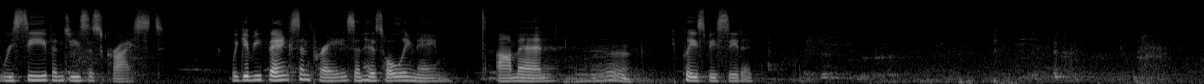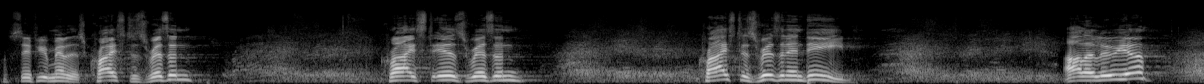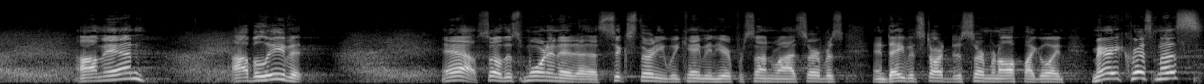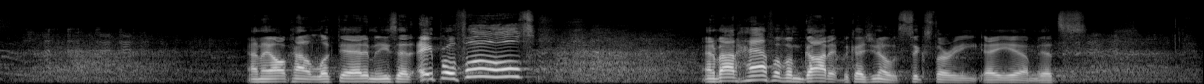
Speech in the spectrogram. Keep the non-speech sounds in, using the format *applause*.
receive in Jesus Christ. We give you thanks and praise in his holy name. Amen. Amen. Please be seated. Let's see if you remember this. Christ is risen. Christ is risen. Christ is risen indeed. Hallelujah. Amen. I believe it. Yeah, so this morning at uh, 6:30 we came in here for sunrise service and David started the sermon off by going, "Merry Christmas." and they all kind of looked at him and he said, "April Fools." and about half of them got it because you know it's 6:30 a.m. It's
